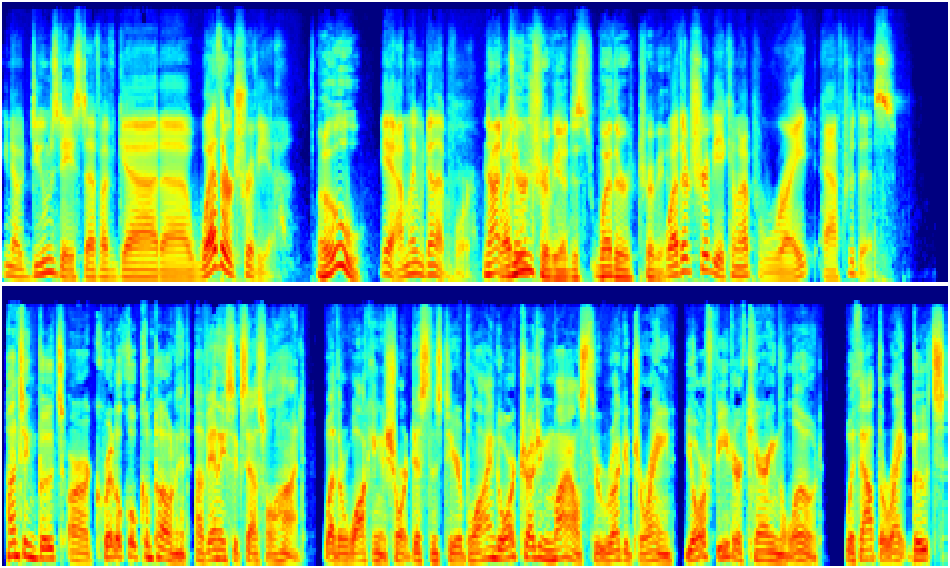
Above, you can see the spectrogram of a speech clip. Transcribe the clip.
you know, doomsday stuff, I've got uh, weather trivia. Oh. Yeah, I don't think we've done that before. Not weather doom trivia, just weather trivia. Weather trivia coming up right after this. Hunting boots are a critical component of any successful hunt. Whether walking a short distance to your blind or trudging miles through rugged terrain, your feet are carrying the load. Without the right boots,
